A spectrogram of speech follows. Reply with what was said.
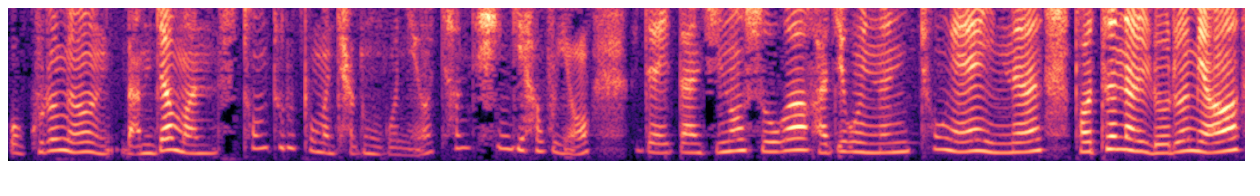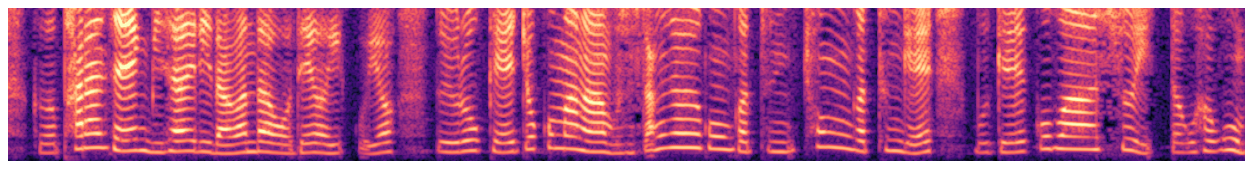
어 그러면 남자만 스톰트루퍼만 작은 거네요. 참 신기하고요. 자 일단 진어소가 가지고 있는 총에 있는 버튼을 누르면 그 파란색 미사일이 나간다고 되어 있고요. 또 이렇게 조그마한 무슨 쌍절곤 같은 총 같은 게 뭐 이렇게 꼽을 수 있다고 하고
